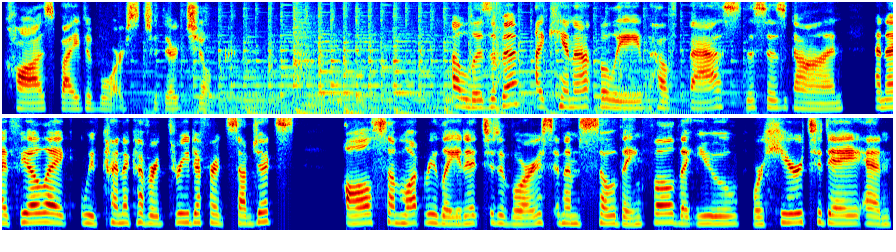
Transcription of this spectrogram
caused by divorce to their children. Elizabeth, I cannot believe how fast this has gone. And I feel like we've kind of covered three different subjects, all somewhat related to divorce. And I'm so thankful that you were here today. And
